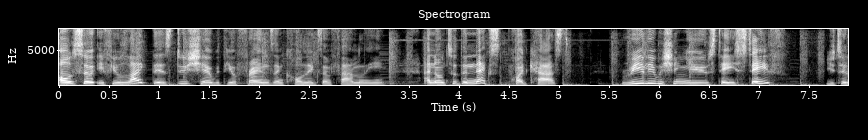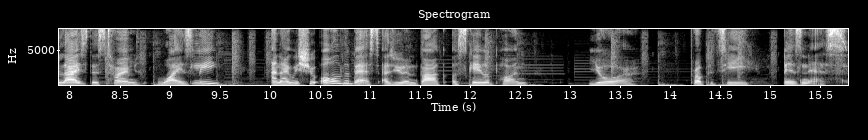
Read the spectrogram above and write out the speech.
Also, if you like this, do share with your friends and colleagues and family. And on to the next podcast. Really wishing you stay safe, utilize this time wisely, and I wish you all the best as you embark or scale upon your property business.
